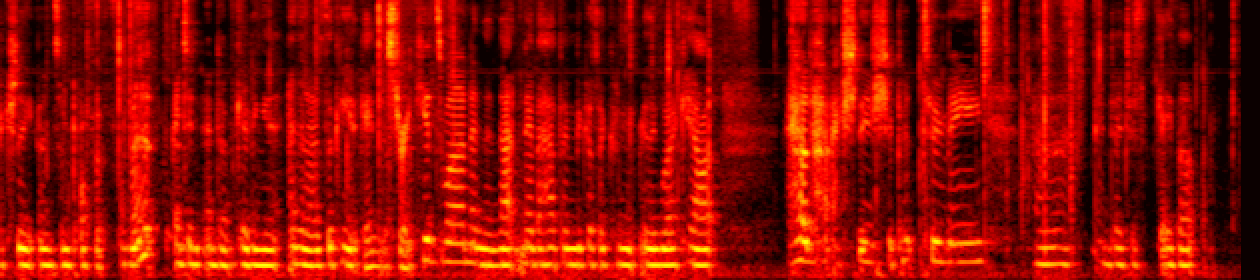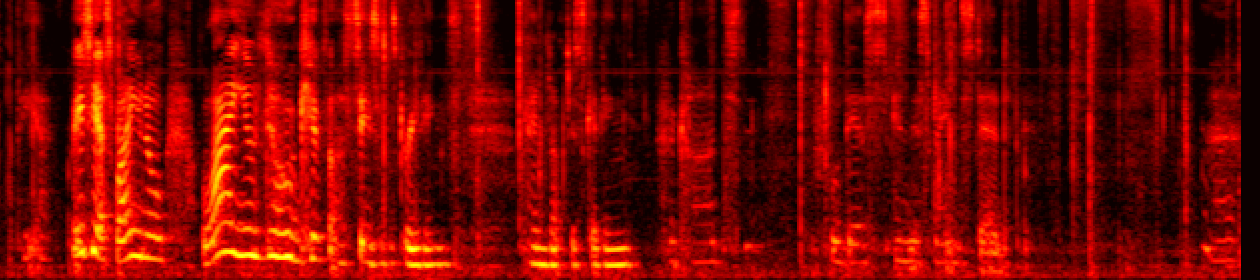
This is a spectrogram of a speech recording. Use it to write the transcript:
actually earn some profit from it. I didn't end up getting it and then I was looking at getting the Stray Kids one and then that never happened because I couldn't really work out how to actually ship it to me uh, and I just gave up. But yeah, BTS, why you know, why you know give us season's greetings. I ended up just getting her cards for this in this way instead. Uh,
